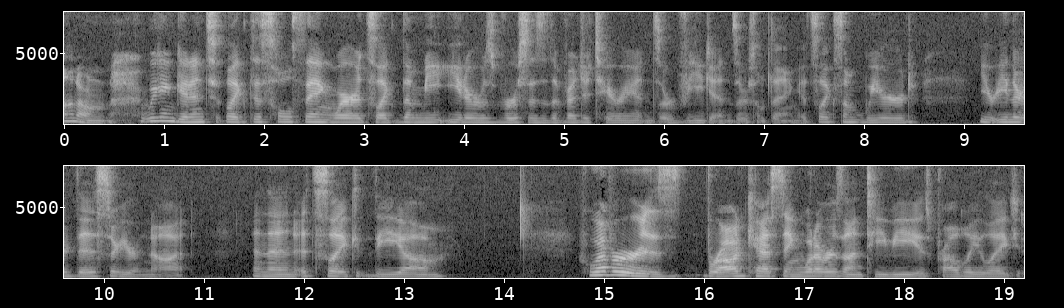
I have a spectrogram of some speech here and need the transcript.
I don't we can get into like this whole thing where it's like the meat eaters versus the vegetarians or vegans or something. It's like some weird you're either this or you're not. And then it's like the um whoever is broadcasting whatever's on TV is probably like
